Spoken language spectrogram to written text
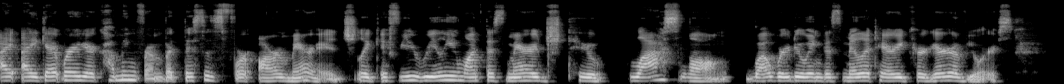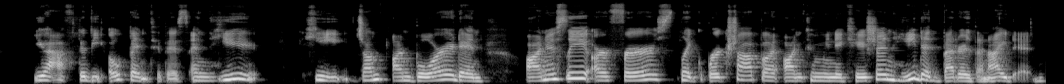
I, I get where you're coming from, but this is for our marriage. Like, if you really want this marriage to last long while we're doing this military career of yours, you have to be open to this. And he he jumped on board and honestly, our first like workshop on, on communication, he did better than I did.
